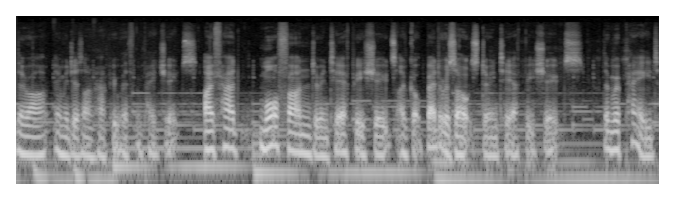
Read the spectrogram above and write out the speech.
there are images I'm happy with from paid shoots. I've had more fun doing TFP shoots. I've got better results doing TFP shoots than with paid.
